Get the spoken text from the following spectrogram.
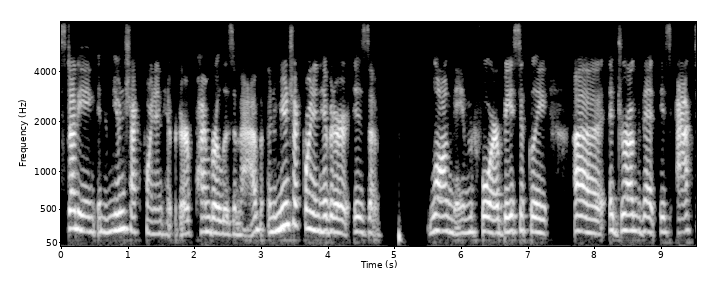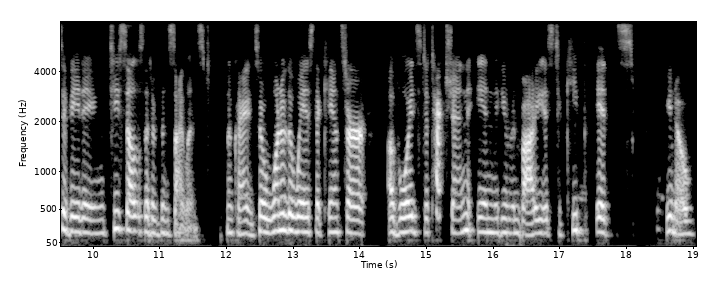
studying an immune checkpoint inhibitor, pembrolizumab. An immune checkpoint inhibitor is a long name for basically uh, a drug that is activating T cells that have been silenced. Okay, so one of the ways that cancer avoids detection in the human body is to keep its, you know,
